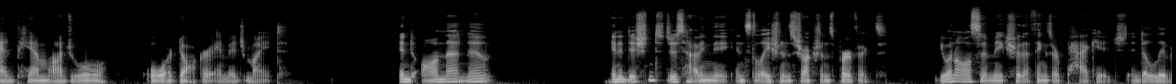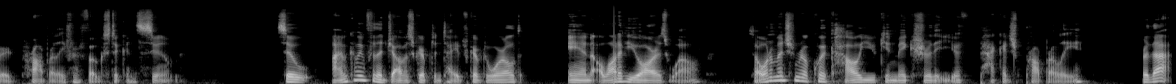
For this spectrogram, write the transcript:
npm module or Docker image might. And on that note, in addition to just having the installation instructions perfect, you want to also make sure that things are packaged and delivered properly for folks to consume. So I'm coming from the JavaScript and TypeScript world, and a lot of you are as well. So I want to mention real quick how you can make sure that you're packaged properly. For that,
